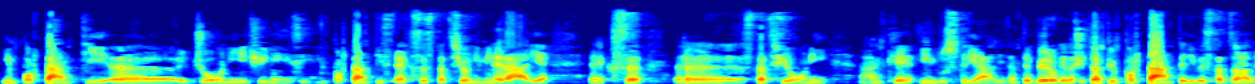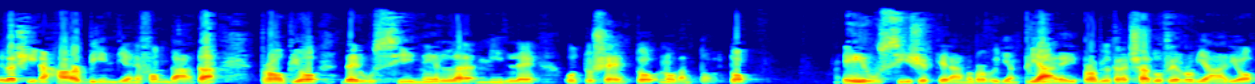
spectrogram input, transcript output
importanti eh, regioni cinesi, importanti ex stazioni minerarie, ex eh, stazioni anche industriali. Tant'è vero che la città più importante di questa zona della Cina, Harbin, viene fondata proprio dai russi nel 1898 e i russi cercheranno proprio di ampliare il proprio tracciato ferroviario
